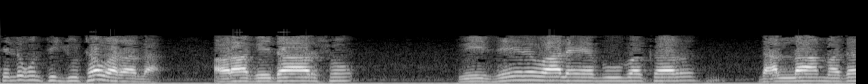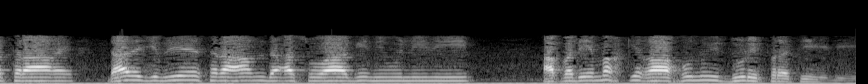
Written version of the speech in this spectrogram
سلغون ته جوټه وراله او را بیدار شو وی زیر والے ابو بکر دا الله مدد راغې دا جبرئیل السلام د اسواګی نیولې دي اپ دې مخ کې غاخونو دوړې پرتی دي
